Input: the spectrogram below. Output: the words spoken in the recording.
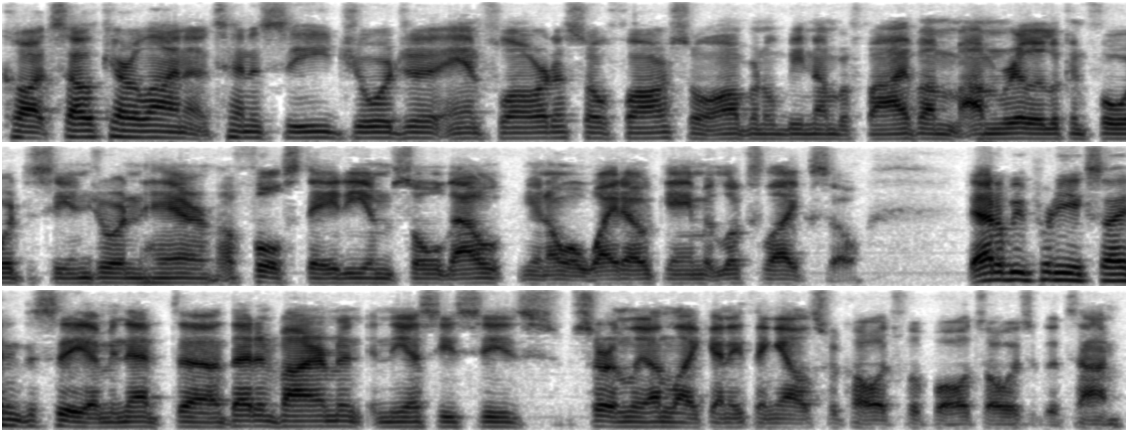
caught South Carolina, Tennessee, Georgia, and Florida so far. So Auburn will be number five. I'm I'm really looking forward to seeing Jordan Hare, a full stadium, sold out. You know, a whiteout game. It looks like so. That'll be pretty exciting to see. I mean, that uh, that environment in the SEC is certainly unlike anything else for college football. It's always a good time.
